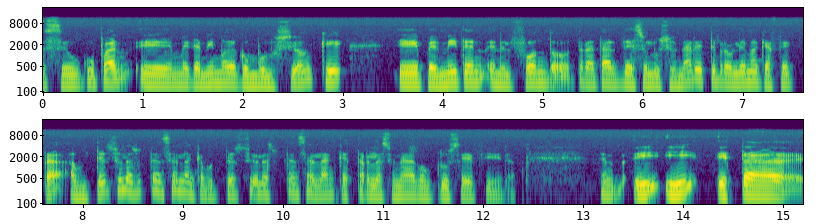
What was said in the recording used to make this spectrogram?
se ocupan mecanismos de convolución que eh, permiten en el fondo tratar de solucionar este problema que afecta a un tercio de la sustancia blanca, un tercio de la sustancia blanca está relacionada con cruce de fibra. Y, esta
